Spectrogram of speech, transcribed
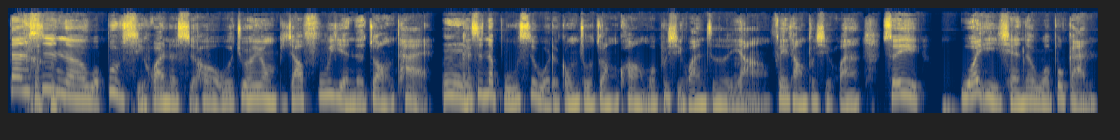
但是呢，我不喜欢的时候，我就会用比较敷衍的状态。嗯，可是那不是我的工作状况，我不喜欢这样，非常不喜欢。所以我以前的我不敢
